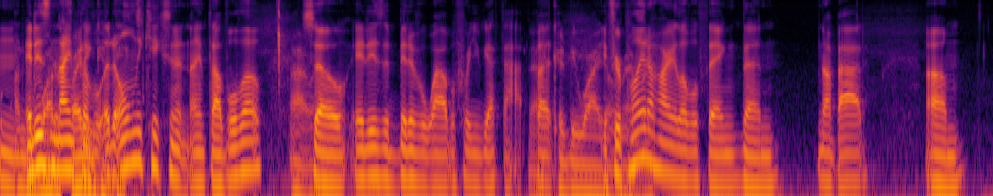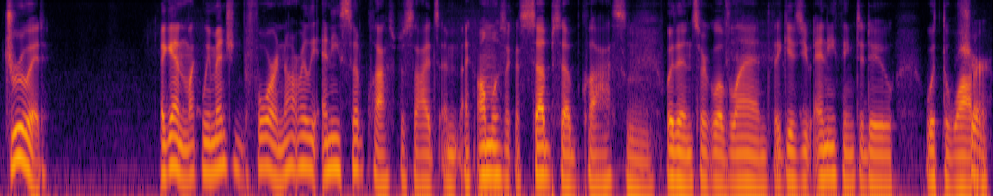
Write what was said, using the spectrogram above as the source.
Mm. It is ninth level. It be. only kicks in at ninth level though, Ah, right. so it is a bit of a while before you get that. that but could be why. I if don't you're playing a higher level thing, then not bad. Um, Druid. Again, like we mentioned before, not really any subclass besides um, like almost like a sub subclass it. Hmm. within Circle of Land that gives you anything to do with the water. Sure.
